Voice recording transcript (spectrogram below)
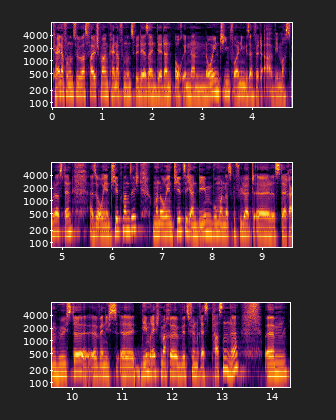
Keiner von uns will was falsch machen, keiner von uns will der sein, der dann auch in einem neuen Team vor allen Dingen gesagt wird, ah, wie machst du das denn? Also orientiert man sich und man orientiert sich an dem, wo man das Gefühl hat, äh, das ist der Ranghöchste. Äh, wenn ich es äh, dem recht mache, wird es für den Rest passen, ne? Ähm,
